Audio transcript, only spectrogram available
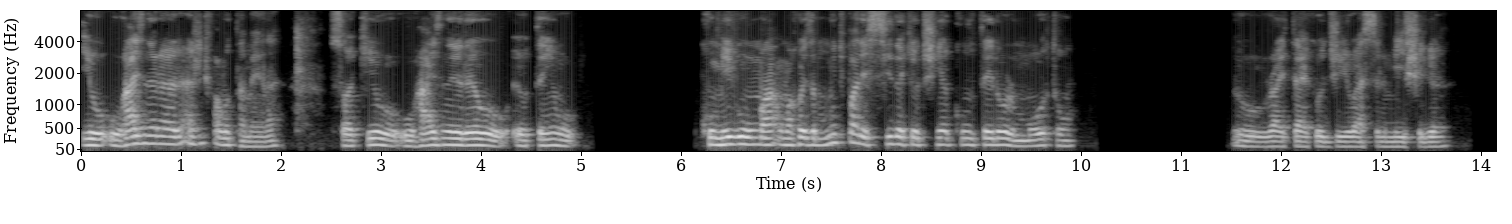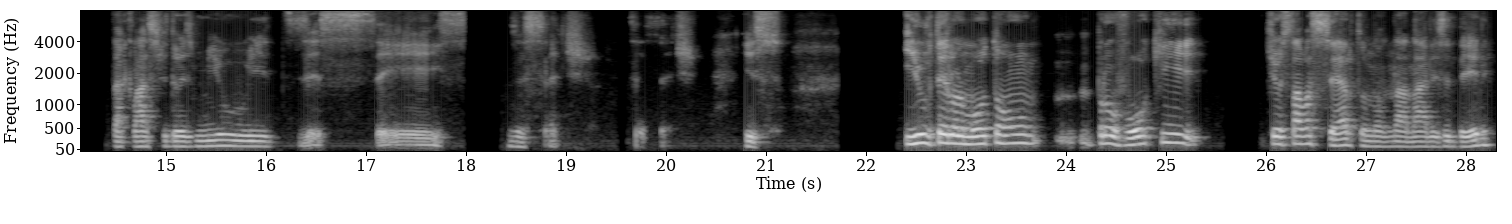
E o, o Reisner a, gente falou também, né? Só que o, o Reisner eu, eu tenho comigo uma, uma coisa muito parecida que eu tinha com o Taylor Moton, o right tackle de Western Michigan, da classe de 2016, 17, 17, isso. E o Taylor Moton provou que, que eu estava certo no, na análise dele.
